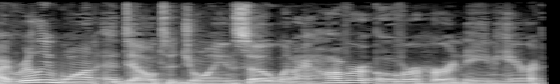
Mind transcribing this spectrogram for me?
I really want Adele to join, so when I hover over her name here,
